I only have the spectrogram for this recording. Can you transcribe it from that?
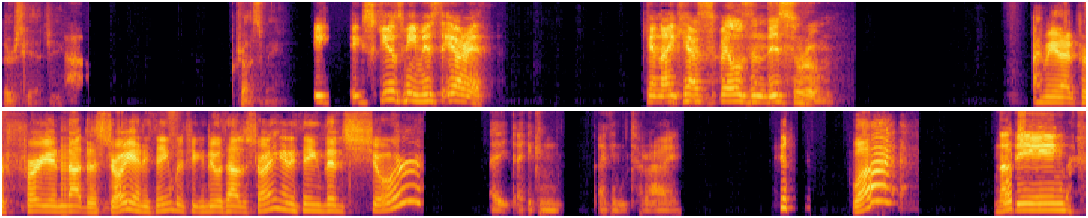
They're sketchy. Trust me. E- excuse me, Miss Aerith. Can I cast spells in this room? I mean, I'd prefer you not destroy anything, but if you can do it without destroying anything, then sure. I, I can I can try. What? Nothing.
